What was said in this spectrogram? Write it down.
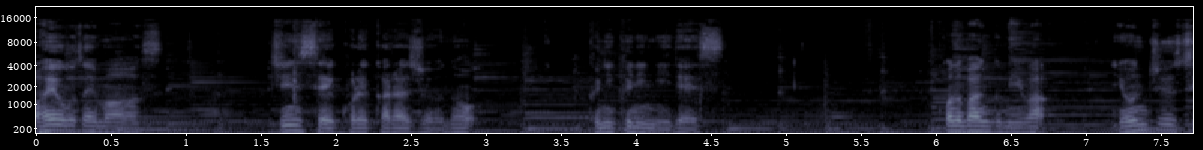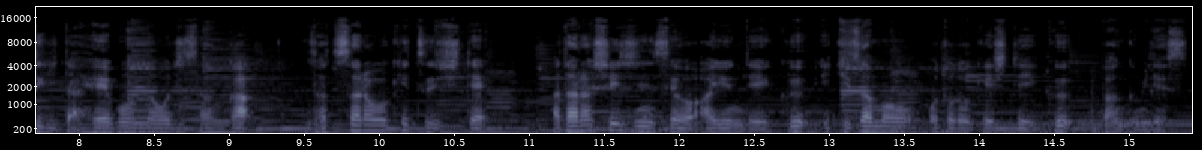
おはようございます。人生これから上のくにくににです。この番組は40過ぎた平凡なおじさんが脱サラを決意して新しい人生を歩んでいく生き様をお届けしていく番組です。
